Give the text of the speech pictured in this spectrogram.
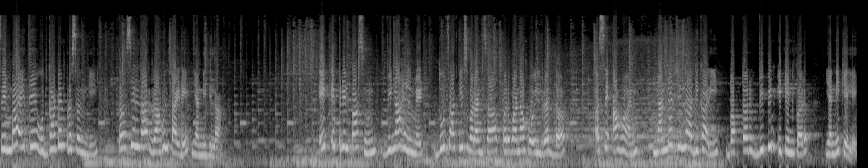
सेंबा येथे उद्घाटन प्रसंगी तहसीलदार राहुल तायडे यांनी दिला. एक एप्रिलपासून विना हेल्मेट दुचाकीस्वरांचा परवाना होईल रद्द असे आवाहन नांदेड जिल्हा अधिकारी डॉक्टर विपिन इटिनकर यांनी केले.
